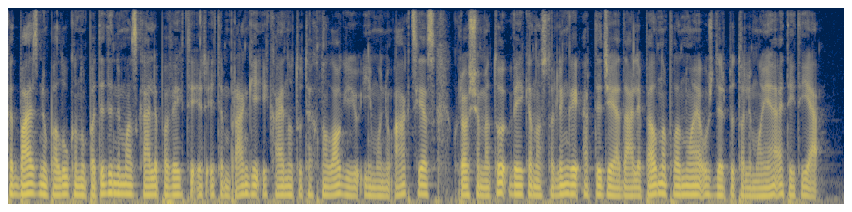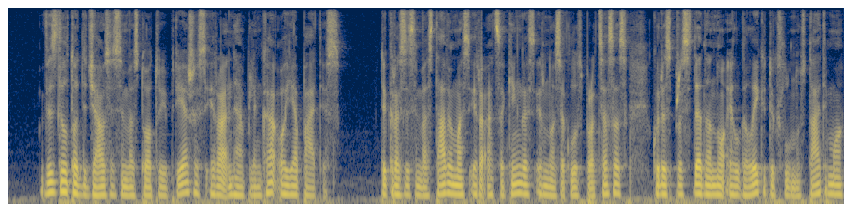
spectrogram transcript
kad bazinių palūkanų padidinimas gali paveikti ir itin brangiai įkainotų technologijų įmonių akcijas, kurios šiuo metu veikia nuostolingai ar didžiąją dalį pelno planuoja uždirbti tolimoje ateityje. Vis dėlto didžiausias investuotojų priešas yra ne aplinka, o jie patys. Tikrasis investavimas yra atsakingas ir nuoseklus procesas, kuris prasideda nuo ilgalaikių tikslų nustatymo,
